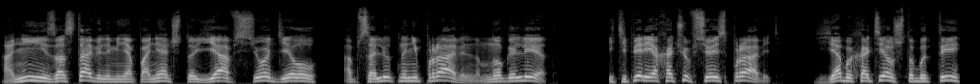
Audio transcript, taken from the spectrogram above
Они заставили меня понять, что я все делал абсолютно неправильно много лет. И теперь я хочу все исправить. Я бы хотел, чтобы ты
